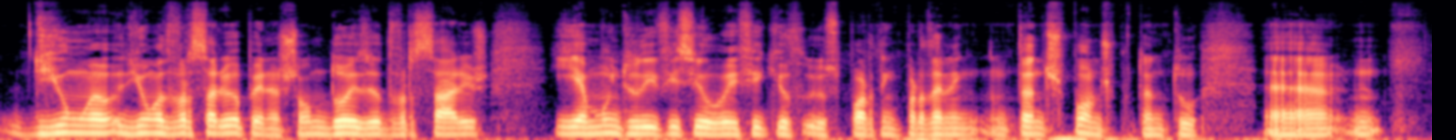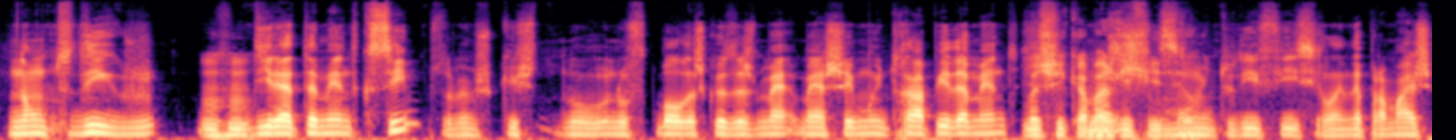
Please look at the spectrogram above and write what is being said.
de um, de um adversário apenas. São dois adversários e é muito difícil o Benfica e o, Sporting perderem tantos pontos. Portanto, uh, não te digo uhum. diretamente que sim, sabemos que isto no, no futebol as coisas me mexem muito rapidamente, mas fica mais mas difícil. Muito difícil, ainda para mais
